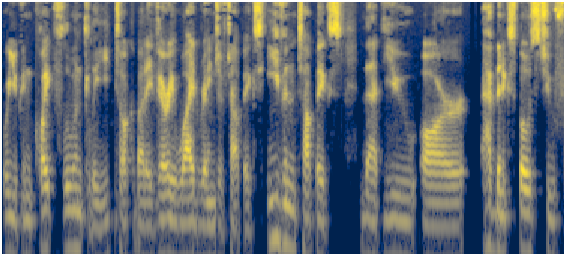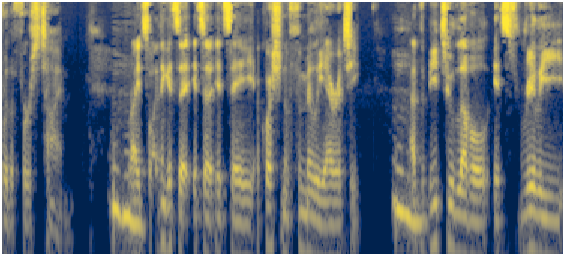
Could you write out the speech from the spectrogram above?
where you can quite fluently talk about a very wide range of topics, even topics that you are have been exposed to for the first time, Mhm. right? So I think it's a it's a it's a, a question of familiarity. Mhm. At the B2 level, it's really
